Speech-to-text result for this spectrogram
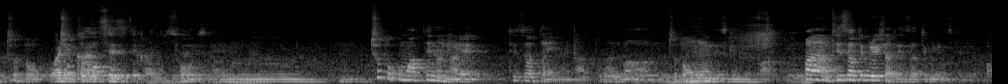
うん。ちょっとせずって感じそうですね。ん。うん。ちょっと困ってんのにあれ手伝ったらいいのになとか、うん。ちょっと思うんですけどやっぱ、うん。まあ手伝ってくれる人は手伝ってくれるんですけどやっぱ、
